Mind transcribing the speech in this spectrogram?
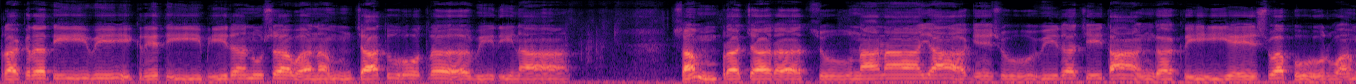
प्रकृतिविकृतिभिरनुशवनं चातुहोत्रविधिना सम्प्रचरत्सु नानायागेषु विरचिताङ्गक्रियेष्वपूर्वं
